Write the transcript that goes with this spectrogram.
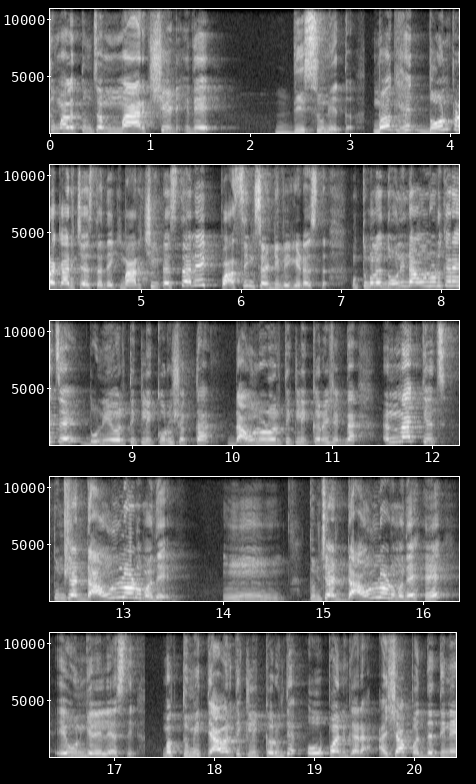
तुम्हाला तुमचं मार्कशीट इथे दिसून येतं. मग हे दोन प्रकारचे असतात. एक मार्कशीट असतं आणि एक पासिंग सर्टिफिकेट असतं. मग तुम्हाला दोन्ही डाउनलोड करायचं आहे. दोन्हीवरती क्लिक करू शकता. डाउनलोडवरती क्लिक करू शकता. आणि नक्कीच तुमच्या डाउनलोडमध्ये तुमच्या डाउनलोडमध्ये हे येऊन गेलेले असतील. मग तुम्ही त्यावरती क्लिक करून ते ओपन करा. अशा पद्धतीने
